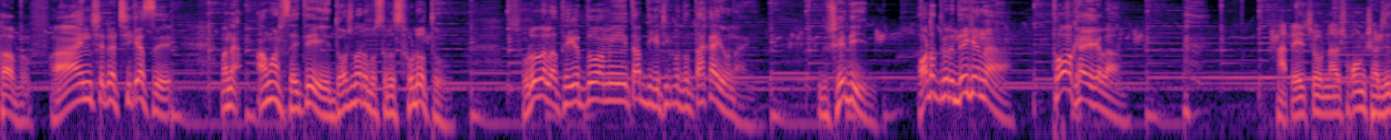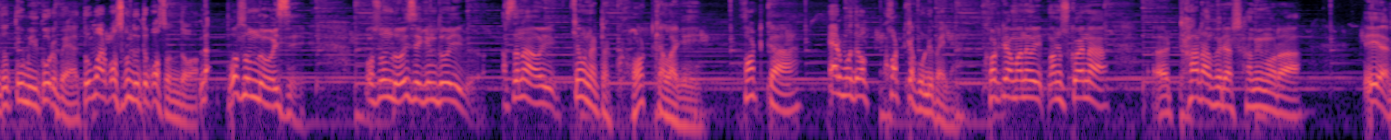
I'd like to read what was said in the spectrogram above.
হ্যাঁ ফাইন সেটা ঠিক আছে। মানে আমার চাইতে দশ বারো বছরের ছোট তো। ছোটবেলা থেকে তো আমি তার দিকে ঠিক মতো তাকাইও নাই। কিন্তু সেদিন হঠাৎ করে দেখে না থ খেয়ে গেলাম। হাতে না সংসার যে তো তুমি করবে তোমার পছন্দ তো পছন্দ। না পছন্দ হয়েছে পছন্দ হয়েছে কিন্তু ওই আছে না ওই কেমন একটা খটকা লাগে। খটকা? এর মধ্যে খটকা কোনে পাইলা? খটকা মানে ওই মানুষ কয় না ঠাডা ফেরা স্বামী মরা এই আর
